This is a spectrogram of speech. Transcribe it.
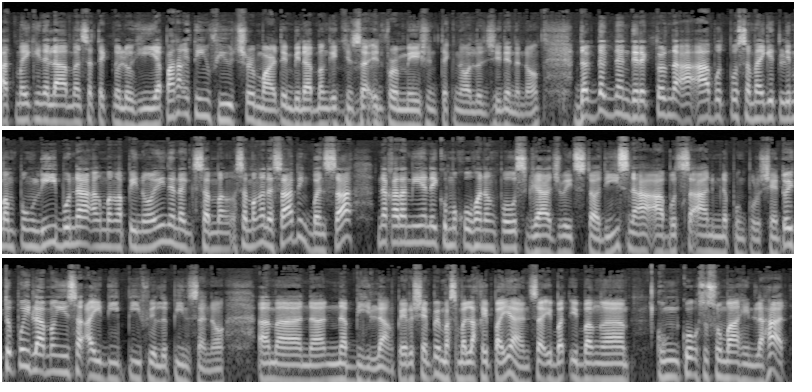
at may kinalaman sa teknolohiya. Parang ito yung future, Martin. Binabanggit mm-hmm. yung sa information technology din, ano? Dagdag ng direktor na aabot po sa mahigit 50 libo na ang mga Pinoy na nag, sa, mga, sa mga nasabing bansa na karamihan ay kumukuha ng postgraduate studies na aabot sa 60%. Ito po lamang yung sa IDP Philippines ano, um, uh, na, na bilang. Pero syempre mas malaki pa yan sa iba't ibang uh, kung, kung susumahin lahat.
